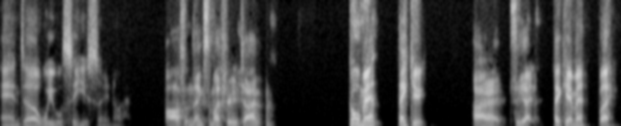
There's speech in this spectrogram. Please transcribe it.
and uh, we will see you soon. awesome thanks so much for your time Cool, man. Thank you. all right see ya Take care, man. Bye.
